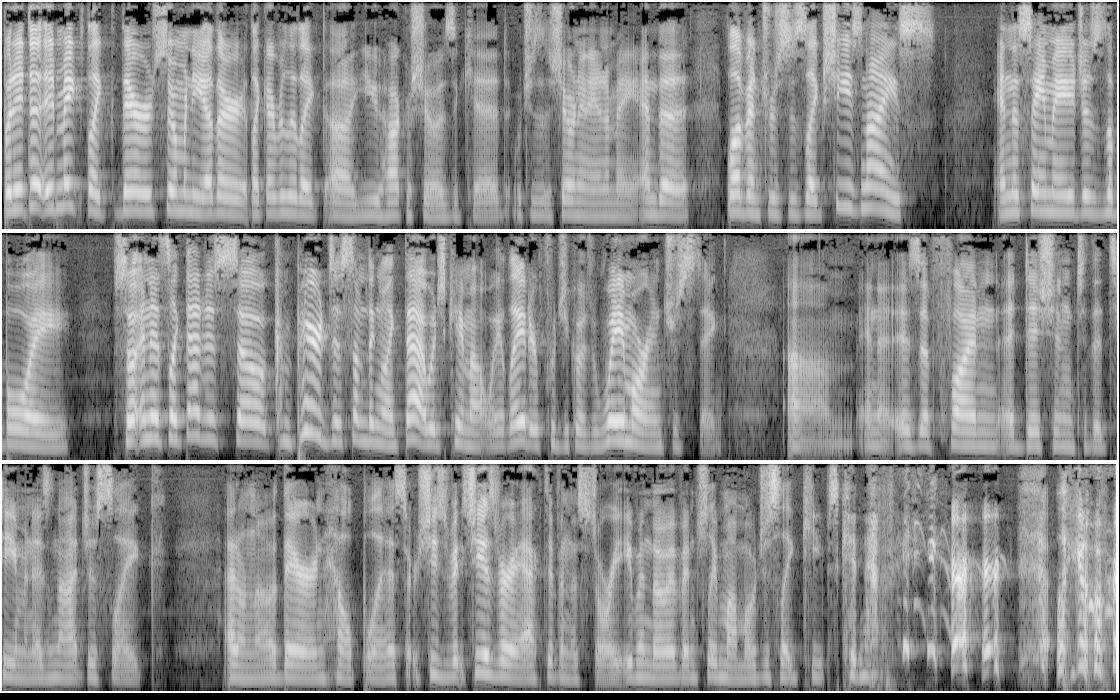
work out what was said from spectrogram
but it it makes like there are so many other like I really liked uh, Yu Hakusho as a kid, which is a shonen anime, and the love interest is like she's nice and the same age as the boy. So and it's like that is so compared to something like that, which came out way later. Fujiko is way more interesting um, and is a fun addition to the team and is not just like I don't know there and helpless or she's she is very active in the story even though eventually Mamo just like keeps kidnapping her like over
